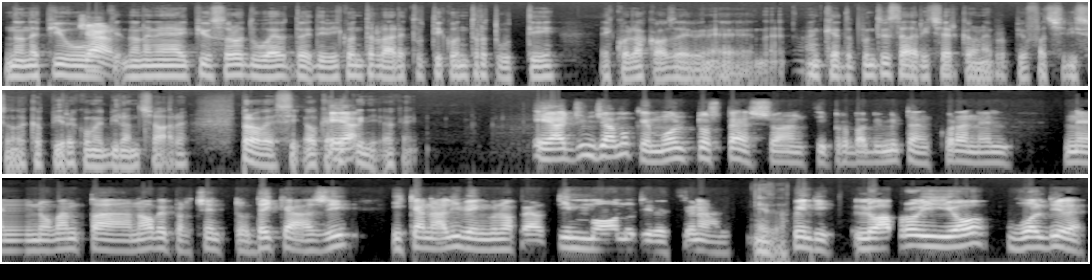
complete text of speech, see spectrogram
non, è più, certo. non ne hai più solo due, devi controllare tutti contro tutti e quella cosa è, anche dal punto di vista della ricerca non è proprio facilissimo da capire come bilanciare. Però beh sì, ok, e, quindi, okay. e aggiungiamo che molto spesso, anzi probabilmente ancora nel, nel 99% dei casi, i canali vengono aperti monodirezionali. Esatto. Quindi lo apro io, vuol dire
